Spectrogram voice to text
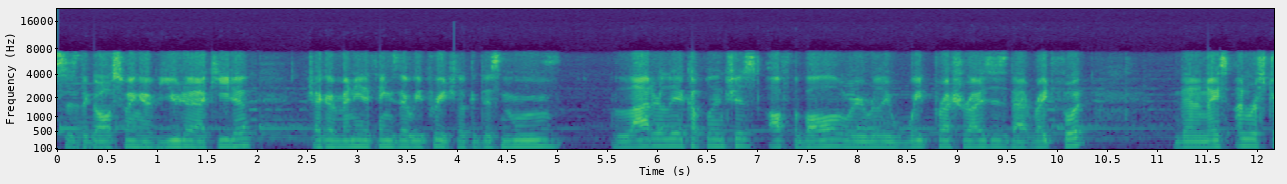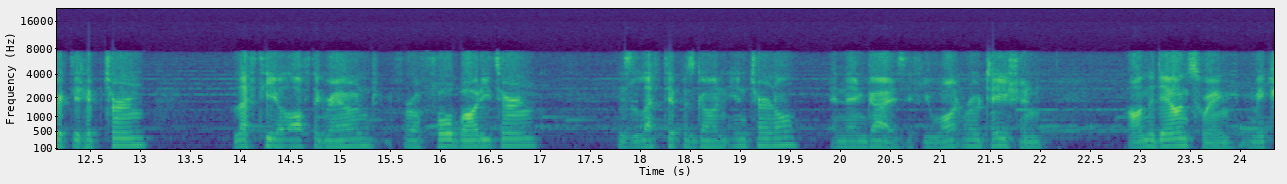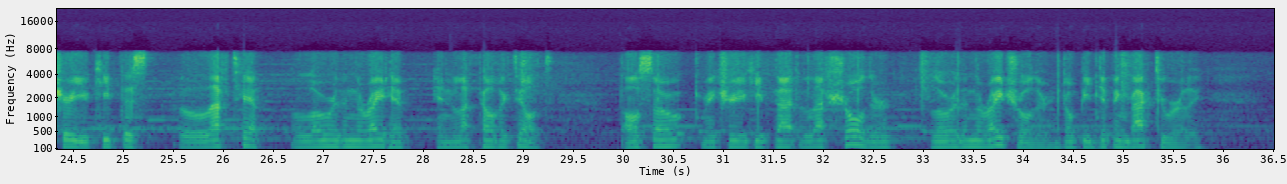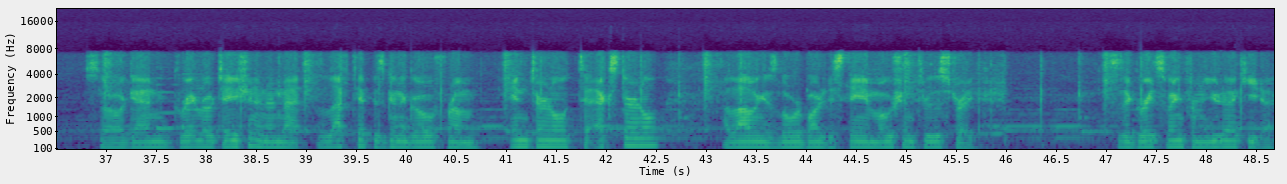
This is the golf swing of Yuta Ikeda. Check out many of the things that we preach. Look at this move laterally a couple inches off the ball where he really weight pressurizes that right foot. Then a nice unrestricted hip turn. Left heel off the ground for a full body turn. His left hip has gone internal. And then guys, if you want rotation on the downswing, make sure you keep this left hip lower than the right hip in left pelvic tilt. Also, make sure you keep that left shoulder lower than the right shoulder. Don't be dipping back too early. So again, great rotation and then that left hip is going to go from internal to external, allowing his lower body to stay in motion through the strike. This is a great swing from Yuta Ikeda.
